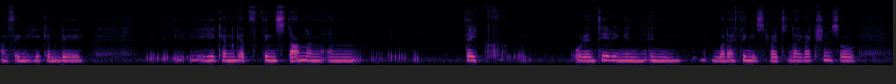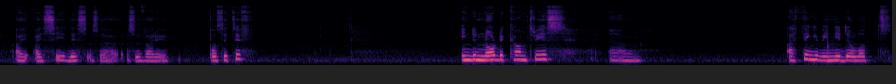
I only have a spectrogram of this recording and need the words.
I think he can be, he can get things done and, and take orienteering in, in what I think is right direction. So I, I see this as a, as a very positive. In the Nordic countries, um, I think we need a lot.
